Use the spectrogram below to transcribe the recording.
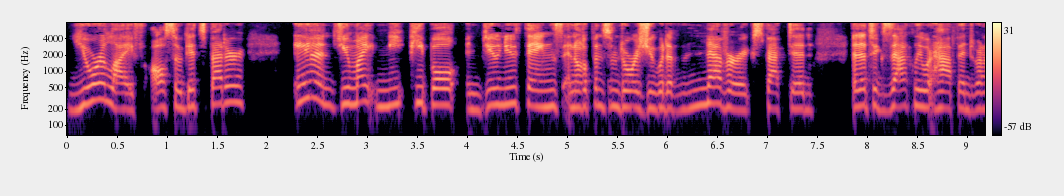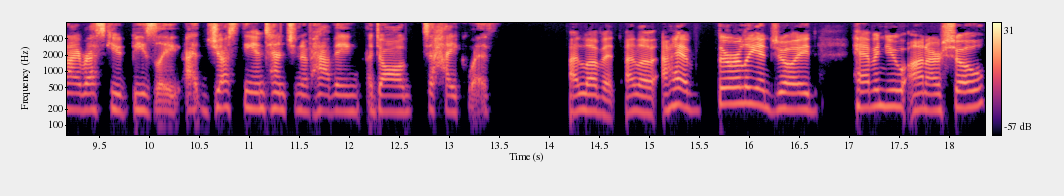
your life also gets better and you might meet people and do new things and open some doors you would have never expected. And that's exactly what happened when I rescued Beasley at just the intention of having a dog to hike with. I love it. I love it. I have thoroughly enjoyed having you on our show.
